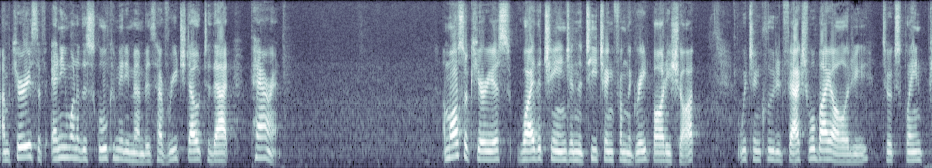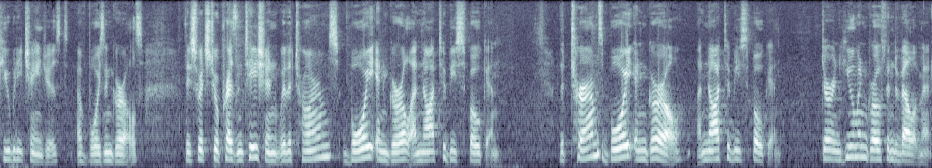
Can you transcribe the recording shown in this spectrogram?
I'm curious if any one of the school committee members have reached out to that parent. I'm also curious why the change in the teaching from the Great Body Shop, which included factual biology to explain puberty changes of boys and girls, they switched to a presentation where the terms boy and girl are not to be spoken. The terms boy and girl are not to be spoken during human growth and development,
